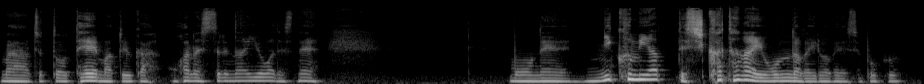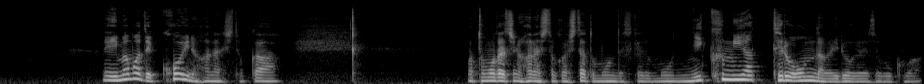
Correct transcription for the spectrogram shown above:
まあちょっとテーマというかお話しする内容はですねもうね憎み合って仕方ない女がいるわけですよ僕。で今まで恋の話とか、まあ、友達の話とかしたと思うんですけどもう憎み合ってる女がいるわけですよ僕は。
